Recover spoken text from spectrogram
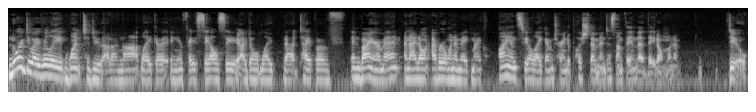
nor do I really want to do that. I'm not like a in your face salesy. I don't like that type of environment. And I don't ever want to make my clients feel like I'm trying to push them into something that they don't want to do.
